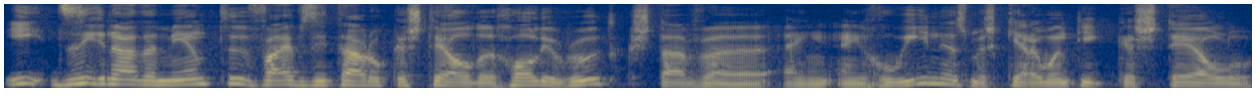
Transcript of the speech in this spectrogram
E, designadamente, vai visitar o castelo de Holyrood, que estava em, em ruínas, mas que era o antigo castelo,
